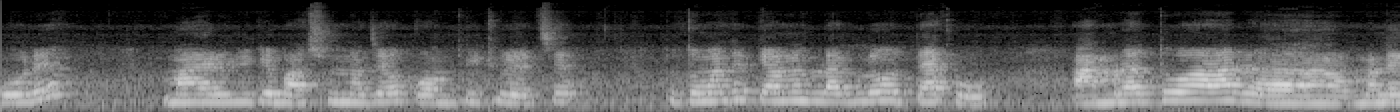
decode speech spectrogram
করে মায়ের ওদিকে বাসন মাজাও কমপ্লিট হয়েছে। তো তোমাদের কেমন লাগল? দেখো, আমরা তো আর মানে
